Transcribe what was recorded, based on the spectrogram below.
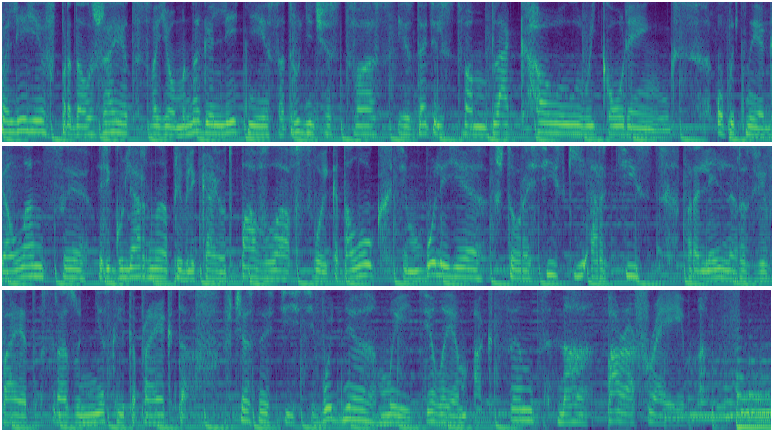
Валеев продолжает свое многолетнее сотрудничество с издательством Black Hole Recordings. Опытные голландцы регулярно привлекают Павла в свой каталог, тем более, что российский артист параллельно развивает сразу несколько проектов. В частности, сегодня мы делаем акцент на Paraframe.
